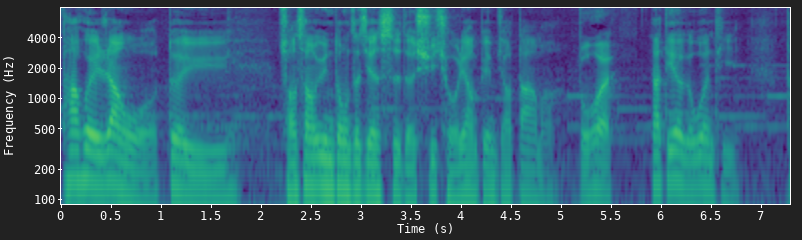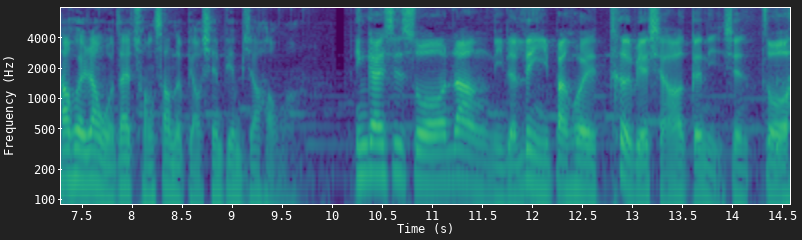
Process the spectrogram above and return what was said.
它会让我对于床上运动这件事的需求量变比较大吗？不会，那第二个问题，它会让我在床上的表现变比较好吗？应该是说让你的另一半会特别想要跟你先做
